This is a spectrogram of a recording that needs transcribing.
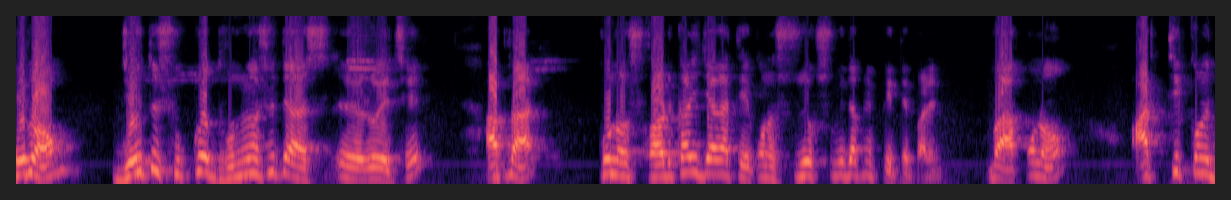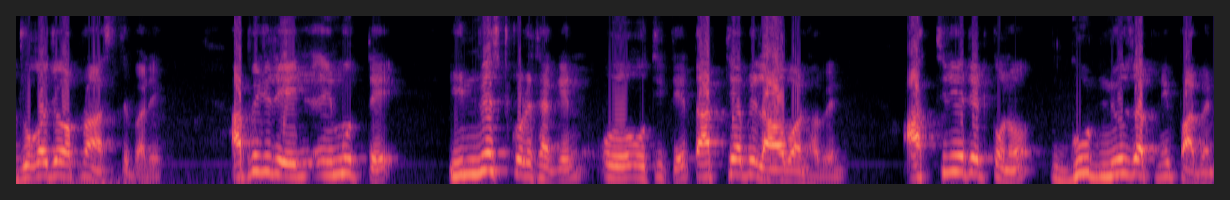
এবং যেহেতু শুক্র ধনু রাশিতে রয়েছে, আপনার কোনো সরকারি জায়গাতে কোনো সুযোগ সুবিধা আপনি পেতে পারেন বা কোনো আর্থিক কোনো যোগাযোগ আপনার আসতে পারে। আপনি যদি এই মুহূর্তে ইনভেস্ট করে থাকেন ও অতীতে, তার থেকে আপনি লাভবান হবেন। আর্থিক রিলেটেড কোনো গুড নিউজ আপনি পাবেন।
